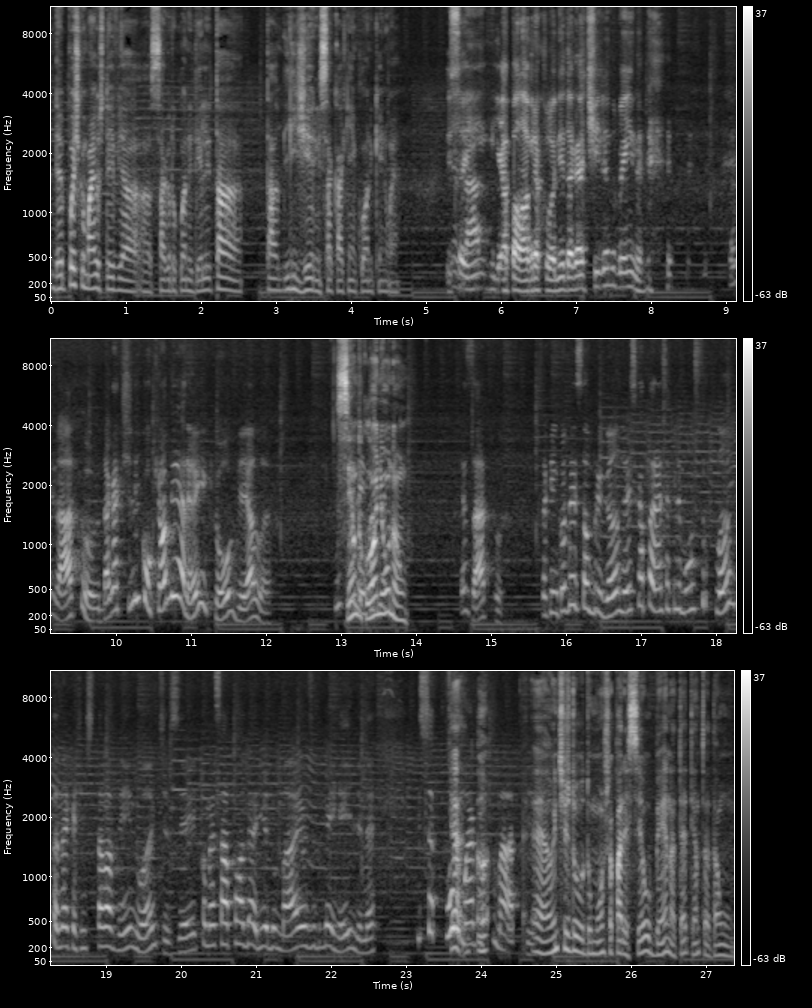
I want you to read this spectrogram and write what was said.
Depois que o Miles teve a, a saga do clone dele, ele tá, tá ligeiro em sacar quem é clone e quem não é. Isso Exato. aí. E a palavra clone da gatilha no bem, né? Exato. Dá gatilho em qualquer Homem-Aranha que ouve ela. Sendo clone ou não. Exato. Só que enquanto eles estão brigando, eis que aparece aquele monstro planta, né? Que a gente estava vendo antes. E aí começa a porradaria do Miles e do Ben Haley, né? Isso é puro É, Marvel ah, Map. É, antes do, do monstro aparecer, o Ben até tenta dar um,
